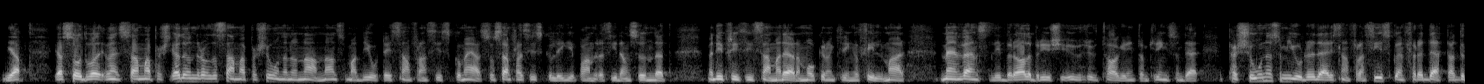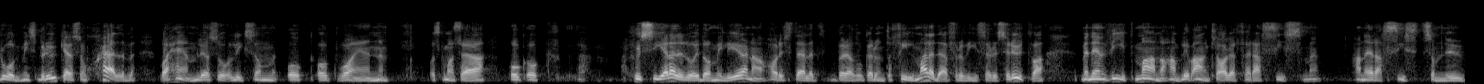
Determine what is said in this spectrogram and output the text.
Ja, jag såg det var samma person. Jag undrar om det var samma person eller någon annan som hade gjort det i San Francisco med. Så San Francisco ligger på andra sidan sundet. Men det är precis samma där. De åker omkring och filmar. Men vänsterliberaler bryr sig överhuvudtaget inte omkring sånt där. Personen som gjorde det där i San Francisco, en före detta drogmissbrukare som själv var hemlös och liksom och, och var en, vad ska man säga, och, och huserade då i de miljöerna har istället börjat åka runt och filma det där för att visa hur det ser ut. Va? Men det är en vit man och han blev anklagad för rasism han är rasist som nu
